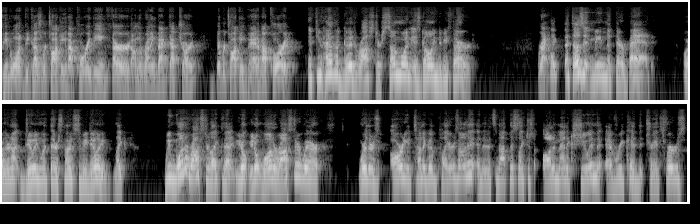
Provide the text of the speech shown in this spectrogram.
people want because we're talking about Corey being third on the running back depth chart. that we're talking bad about Corey. If you have a good roster, someone is going to be third. Right. Like that doesn't mean that they're bad or they're not doing what they're supposed to be doing. Like we want a roster like that. You don't you don't want a roster where where there's already a ton of good players on it and then it's not this like just automatic shoe in that every kid that transfers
